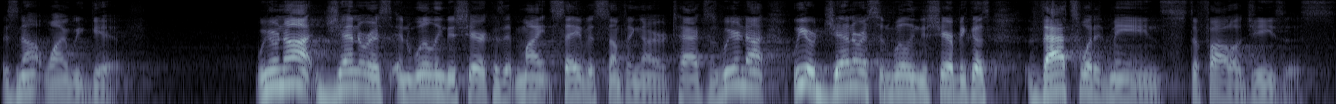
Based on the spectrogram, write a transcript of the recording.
It's not why we give. We are not generous and willing to share because it might save us something on our taxes. We are not we are generous and willing to share because that's what it means to follow Jesus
